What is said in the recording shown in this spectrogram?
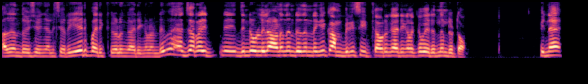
അതെന്താ വെച്ച് കഴിഞ്ഞാൽ ചെറിയൊരു പരിക്കുകളും കാര്യങ്ങളുണ്ട്. മേജർ ഇതിന്റെ ഉള്ളിലാണെന്നുണ്ടെന്നുണ്ടെങ്കിൽ കമ്പനി സീറ്റ് കവറും കാര്യങ്ങളൊക്കെ വരുന്നുണ്ട് കേട്ടോ പിന്നെ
